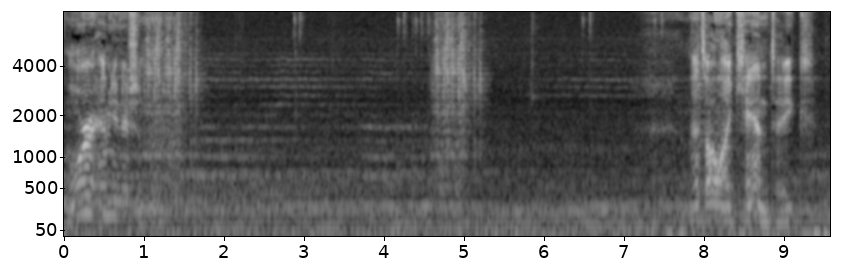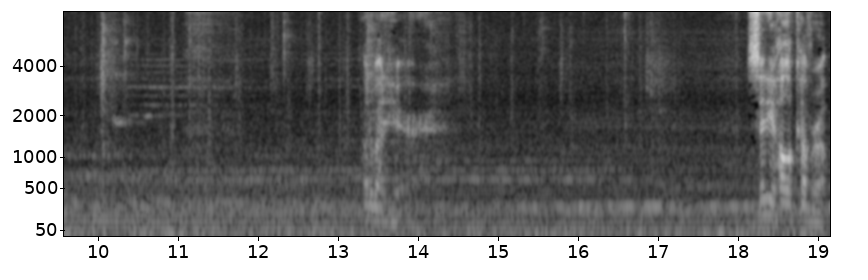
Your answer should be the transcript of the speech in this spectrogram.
More ammunition. That's all I can take. What about here? City Hall cover-up.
